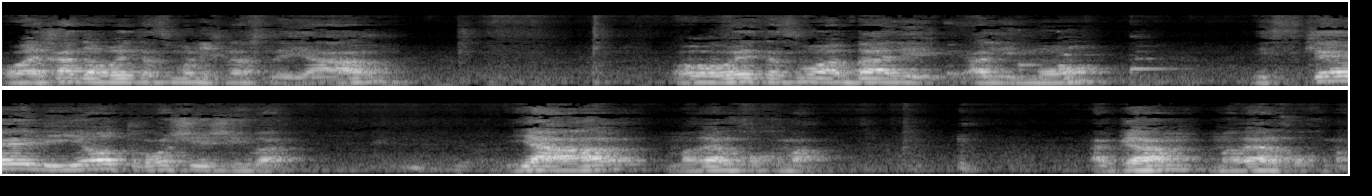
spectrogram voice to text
או האחד הרואה את עצמו נכנס ליער, או רואה את עצמו הבא על אמו, יזכה להיות ראש ישיבה. יער מראה על חוכמה. אגם מראה על חוכמה.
